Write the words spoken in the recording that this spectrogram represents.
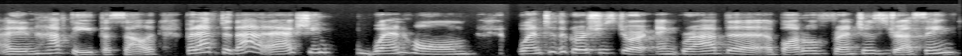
I didn't have to eat the salad. But after that, I actually went home, went to the grocery store, and grabbed a, a bottle of French's dressing.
